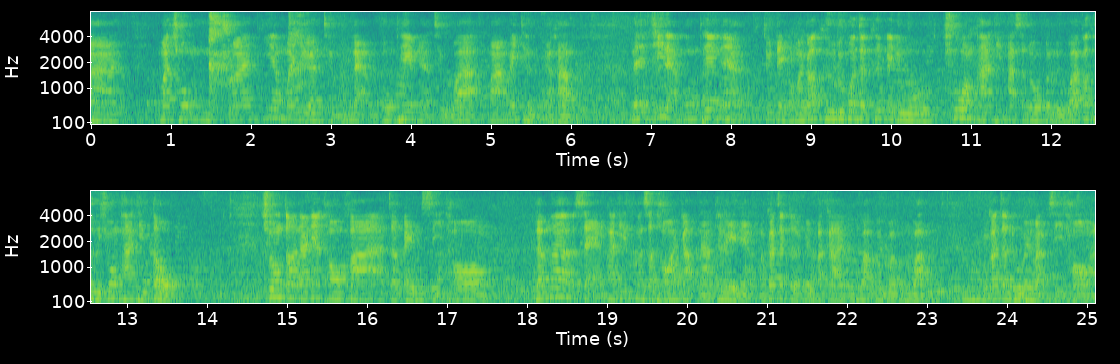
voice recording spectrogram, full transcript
มามาชมมาเยี่ยมมาเยือนถึงแหลมพรหมเทพเนี่ยถือว่ามาไม่ถึงนะครับ ในที่แหลมพรหมเทพเนี่ยจุดเด่นของมันก็คือทุกคนจะขึ้นไปดูช่วงพระอาทิตย์อัสดงหรือว่าก็คือช่วงพระอาทิตย์ตก ช่วงตอนนั้นเนี่ยท้องฟ้าจะเป็นสีทอง แล้วเมื่อแสงพระอาทิตย์มันสะท้อนกับน้ำทะเลเนี่ยมันก็จะเกิดเป็นประกายวิบวับวิบวับวิบวับมันก็จะดูเป็นแบบสีทองอ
